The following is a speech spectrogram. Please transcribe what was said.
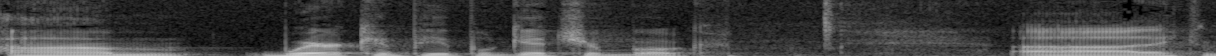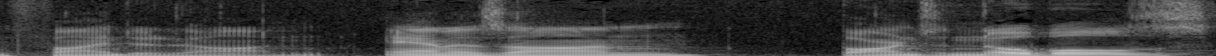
Um, where can people get your book Uh, they can find it on Amazon, Barnes and Nobles.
